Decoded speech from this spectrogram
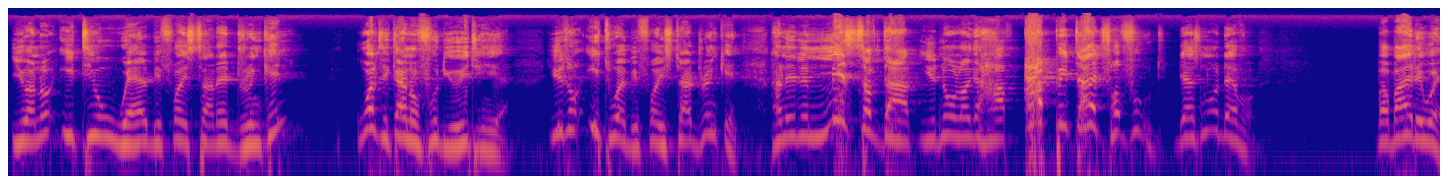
You are not eating well before you started drinking. What the kind of food you eating here? You don't eat well before you start drinking. And in the midst of that, you no longer have appetite for food. There's no devil. But by the way,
